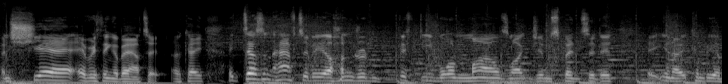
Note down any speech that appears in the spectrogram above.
and share everything about it okay? It doesn't have to be 151 miles like jim spencer did. It, you know it can be a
